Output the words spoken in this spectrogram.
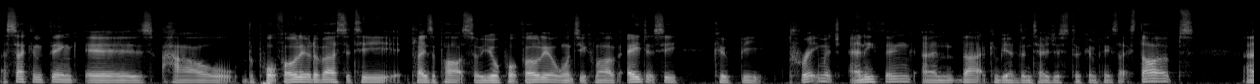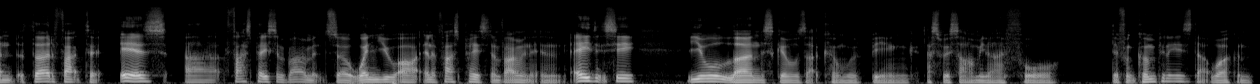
A second thing is how the portfolio diversity plays a part. So your portfolio, once you come out of agency, could be pretty much anything, and that can be advantageous to companies like startups. And the third factor is uh, fast-paced environment. So when you are in a fast-paced environment in an agency, you will learn the skills that come with being a Swiss Army knife for different companies that work on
